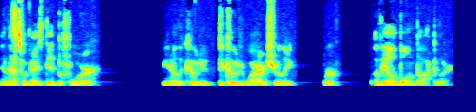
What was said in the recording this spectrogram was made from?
and that's what guys did before. You know, the coated the coated wires really were available and popular.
